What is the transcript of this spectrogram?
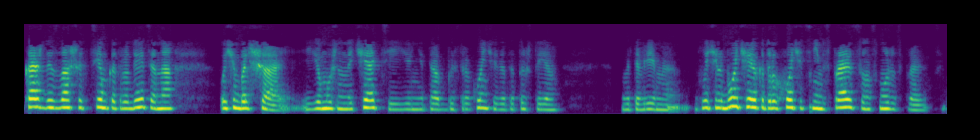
каждая из ваших тем, которые даете, она очень большая. Ее можно начать, и ее не так быстро кончить. Это то, что я в это время... В случае любой человек, который хочет с ними справиться, он сможет справиться.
